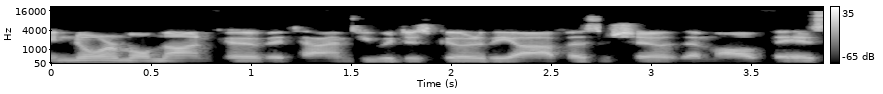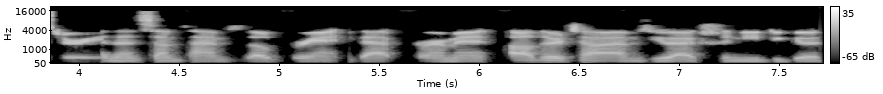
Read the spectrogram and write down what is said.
in normal non-COVID times, you would just go to the office and show them all of the history, and then sometimes they'll grant you that permit. Other times you actually need to go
